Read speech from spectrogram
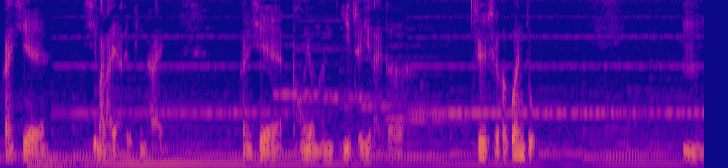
感谢喜马拉雅这个平台，感谢朋友们一直以来的支持和关注。嗯，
